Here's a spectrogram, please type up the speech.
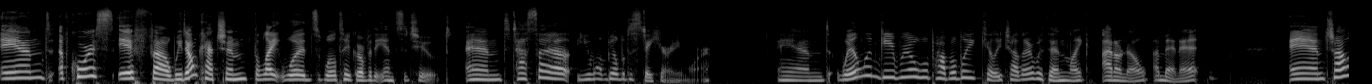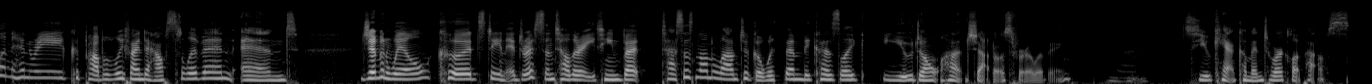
And of course, if uh, we don't catch him, the Lightwoods will take over the Institute. And Tessa, you won't be able to stay here anymore. And Will and Gabriel will probably kill each other within, like, I don't know, a minute. And Charlotte and Henry could probably find a house to live in. And Jem and Will could stay in Idris until they're 18. But Tessa's not allowed to go with them because, like, you don't hunt shadows for a living. So you can't come into our clubhouse.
